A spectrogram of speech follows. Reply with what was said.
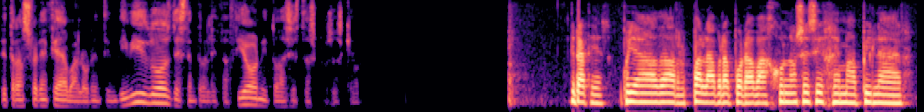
de, transferencia de valor entre individuos, descentralización y todas estas cosas que hablamos. Gracias. Voy a dar palabra por abajo. No sé si Gema Pilar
